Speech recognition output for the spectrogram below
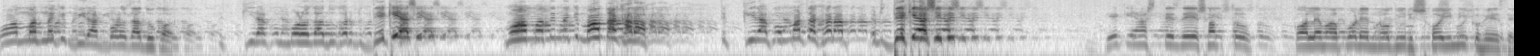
মোহাম্মদ নাকি বিরাট বড় জাদুকর? কীরকম বড় একটু দেখে আসি। মোহাম্মদের নাকি মাথা খারাপ। কীরকম মাথা খারাপ? একটু দেখে আসি দেখে আসতে যে সব তো কলেমা পড়ে নবীর সৈনিক হয়েছে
